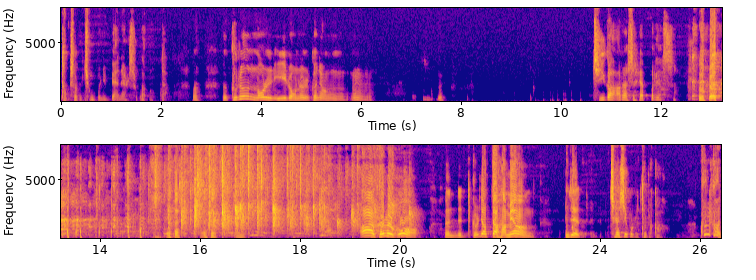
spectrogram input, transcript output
독소를 충분히 빼낼 수가 없다. 그런 논 이론을 그냥 음, 지가 알아서 해버렸어. 아, 그러고, 그렸다 하면, 이제, 채식으로 들어가. 그러니까,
